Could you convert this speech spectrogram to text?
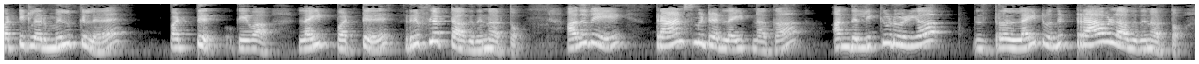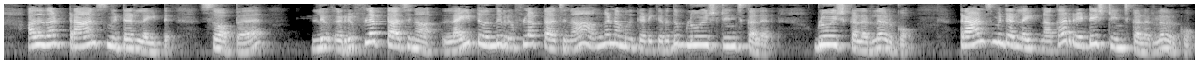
பர்டிகுலர் மில்க்ல பட்டு ஓகேவா லைட் பட்டு ரிஃப்ளெக்ட் ஆகுதுன்னு அர்த்தம். அதுவே டிரான்ஸ்மிட்டட் லைட்னாக்கா அந்த லிக்விட் வழியா லைட் வந்து டிராவல் ஆகுதுன்னு அர்த்தம். அதுதான் டிரான்ஸ்மிட்டர் லைட் ஸோ அப்ப ரிஃப்ளெக்ட் ஆச்சுன்னா லைட் வந்து ரிஃப்ளெக்ட் ஆச்சுன்னா அங்க நமக்கு கிடைக்கிறது ப்ளூயிஷ் டிஞ்ச் கலர் ப்ளூயிஷ் கலர்ல இருக்கும். டிரான்ஸ்மிட்டட் லைட்னாக்கா ரெட்டிஷ் டிஞ்ச் கலர்ல இருக்கும்.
